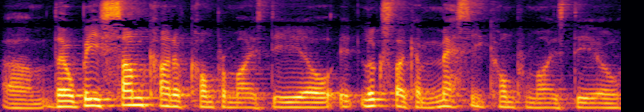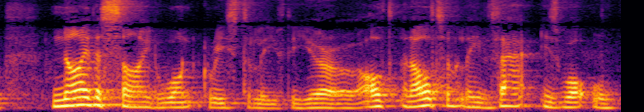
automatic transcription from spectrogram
Um, there'll be some kind of compromise deal. It looks like a messy compromise deal. Neither side want Greece to leave the euro, and ultimately, that is what will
